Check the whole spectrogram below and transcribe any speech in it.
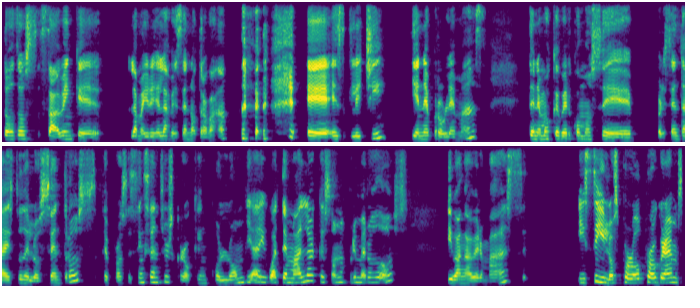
todos saben que la mayoría de las veces no trabaja, eh, es glitchy, tiene problemas. Tenemos que ver cómo se presenta esto de los centros, de processing centers, creo que en Colombia y Guatemala, que son los primeros dos, y van a haber más. Y sí, los parole programs,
